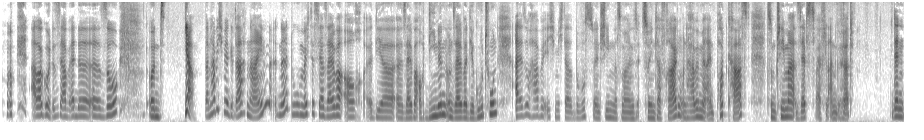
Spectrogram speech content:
Aber gut, ist ja am Ende äh, so. Und ja, dann habe ich mir gedacht, nein, ne, du möchtest ja selber auch äh, dir äh, selber auch dienen und selber dir gut tun. Also habe ich mich da bewusst so entschieden, das mal zu hinterfragen und habe mir einen Podcast zum Thema Selbstzweifel angehört. Denn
